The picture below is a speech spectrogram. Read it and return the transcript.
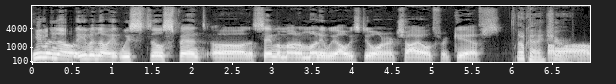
even though, even though we still spent uh, the same amount of money we always do on our child for gifts, Okay, sure. uh,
